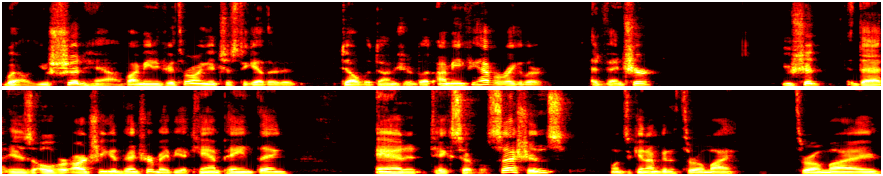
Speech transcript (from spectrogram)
well, you should have. I mean, if you're throwing it just together to delve the dungeon, but I mean, if you have a regular adventure, you should, that is overarching adventure, maybe a campaign thing, and it takes several sessions once again, I'm going to throw my throw my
